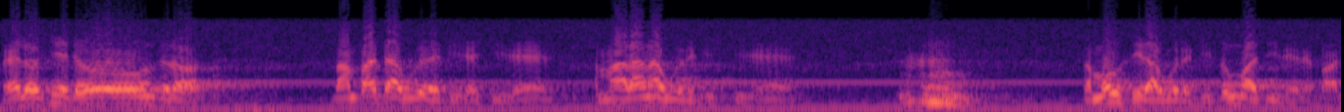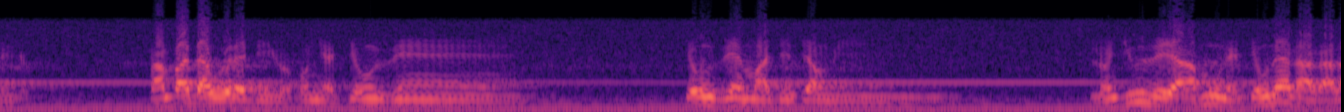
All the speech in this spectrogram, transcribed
ဘယ်လိုဖြစ်တုံးဆိုတော့သံပတ္တဝိရတိလည်းရှိတယ် သမာရဏဝိရတိရှိတယ်သမုတ်စေရဝိရတိ၃ပါးရှိတယ်တဲ့ပါဠိလိုသံပတ္တဝိရတိကိုဘုန်းကြီးကျုံစဉ်ကျုံစဉ်မှာကျင့်ကြောင်းပြီးလွန်ကျူးစရာအမှုနဲ့ကျုံတဲ့အခါကာလ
